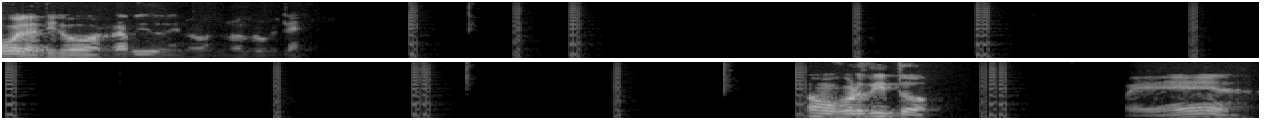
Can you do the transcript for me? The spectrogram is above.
Oh, la tiró rápido y no, no logré. Vamos, gordito. Buena.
